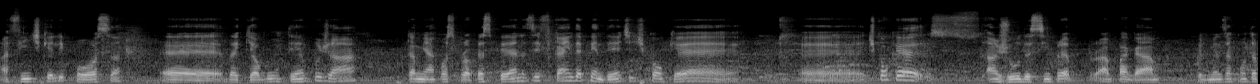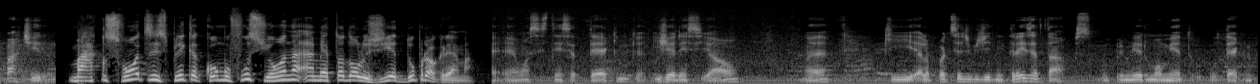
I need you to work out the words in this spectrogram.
a fim de que ele possa, é, daqui a algum tempo, já caminhar com as próprias pernas e ficar independente de qualquer, é, de qualquer ajuda assim, para pagar pelo menos a contrapartida. Marcos Fontes explica como funciona a metodologia do programa. É uma assistência técnica e gerencial, né, que ela pode ser dividida em três etapas. No primeiro momento, o técnico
